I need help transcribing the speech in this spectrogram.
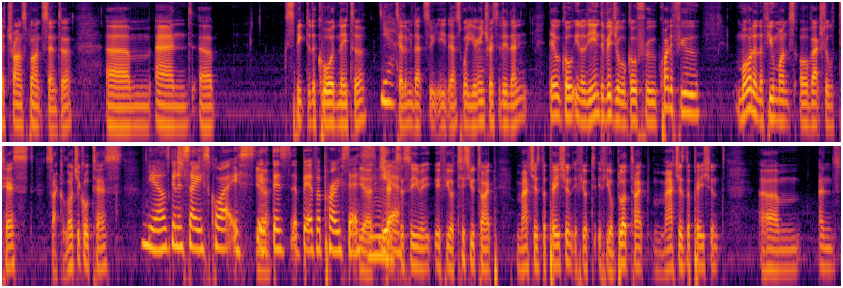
a transplant center, um, and uh, speak to the coordinator Yeah. tell them that's that's what you're interested in, and they will go. You know, the individual will go through quite a few, more than a few months of actual tests, psychological tests. Yeah, I was going to say it's quite, it's, Yeah. it- there's a bit of a process. Yeah, check checks to see if your tissue type matches the patient, if your t- if your blood type matches the patient, um, and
